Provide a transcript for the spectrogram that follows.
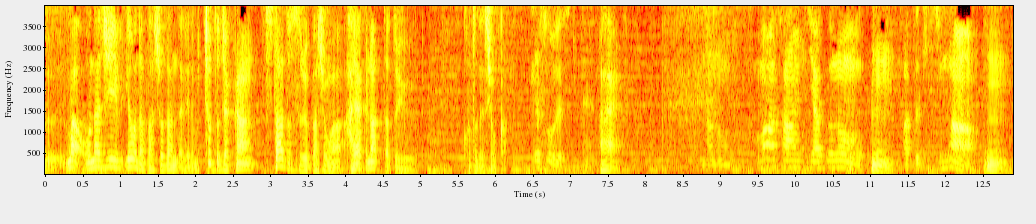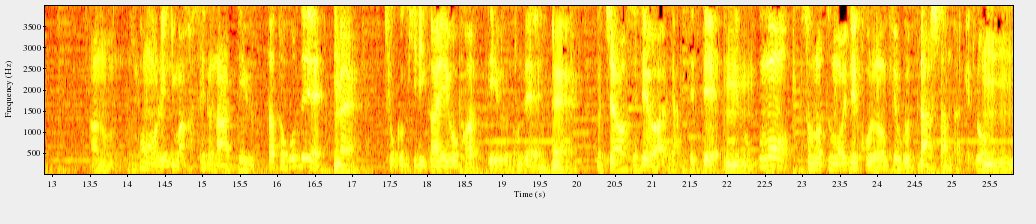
うまあ、同じような場所なんだけどもちょっと若干スタートする場所が早くなったということでしょうか。そうですね。はい。あのまあさん役のうん。松吉がうん。あの日本俺に任せるなって言ったところでえ曲切り替えようかっていうのでええ。打ち合わせではやってて、うん。で僕もそのつもりでこの曲出したんだけど、えうんうん。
